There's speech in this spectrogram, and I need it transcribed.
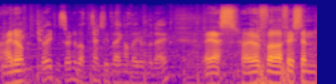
Be I very, know. Very concerned about potentially playing on later in the day. Yes, I've uh, faced him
